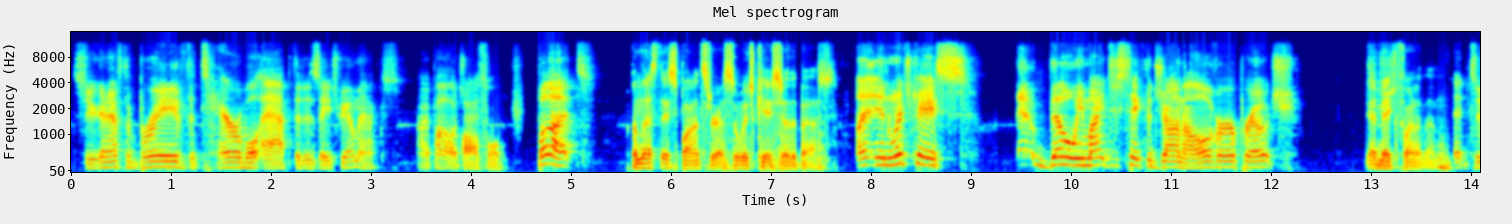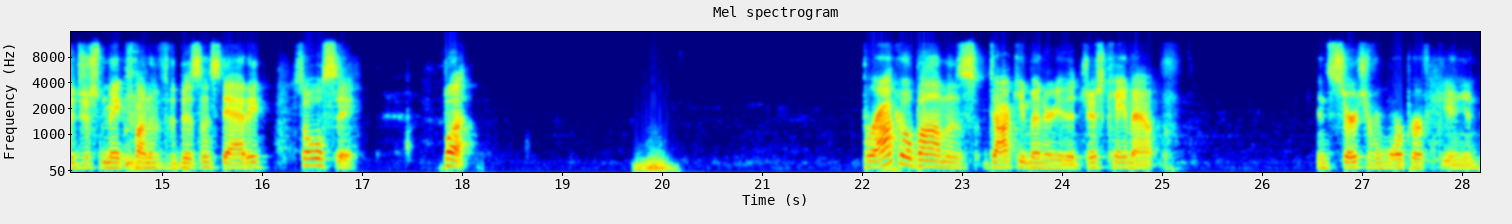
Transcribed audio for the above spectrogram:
So you're gonna have to brave the terrible app that is HBO Max. I apologize. Awful. But Unless they sponsor us, in which case they're the best. Uh, in which case, though we might just take the John Oliver approach And make fun of them. eh, to just make fun of the business daddy. So we'll see. But Barack Obama's documentary that just came out, In Search of a More Perfect Union.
